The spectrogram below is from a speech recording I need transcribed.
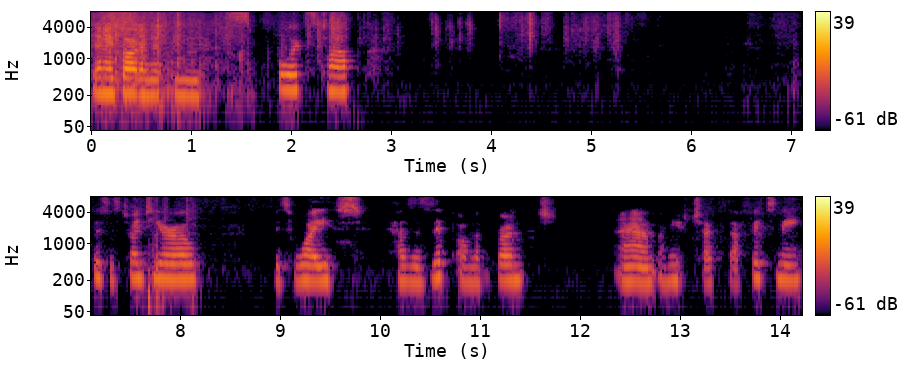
Then I bought a little sports top. This is 20 euro. It's white, has a zip on the front. Um, I need to check if that fits me.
